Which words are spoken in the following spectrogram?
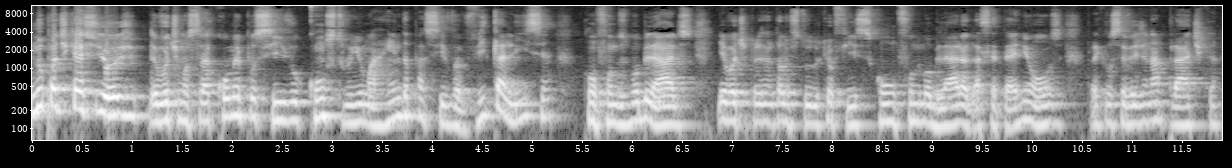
No podcast de hoje, eu vou te mostrar como é possível construir uma renda passiva vitalícia com fundos imobiliários e eu vou te apresentar um estudo que eu fiz com o fundo imobiliário HCTR11 para que você veja na prática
